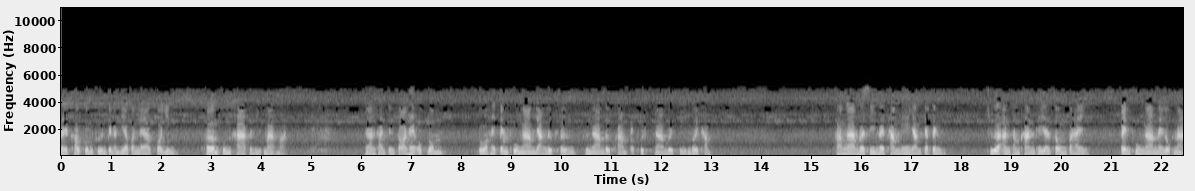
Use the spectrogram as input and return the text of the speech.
ได้เข้ากลมกลืนเป็นอันเดียวกันแล้ว ก็ยิ่งเพิ่มคุณค่าขึ้นอีกมากมายนั้นท่านจึงสอนให้อบรม ตัวให้เป็นผู้งามอย่างลึกซึ้ง คืองามด้วยความประพฤติงามด้วยศีลด้วยธรรมความงามด้วยศีลด้วยธรรมนี้ยังจะเป็นเชื้ออันสำคัญที่จะส่งไปให้เป็นผู้งามในโลกหน้า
